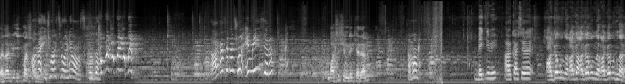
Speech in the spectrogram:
ben daha bir ilk maç Ama ben iki maçtır oynuyorum ama sıkıldım. Arkadaşlar ben şu an Emre'yi izliyorum. Başla şimdi Kerem. Tamam. Bekle bir. Arkadaşlara Aga bunlar, aga aga bunlar, aga bunlar.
